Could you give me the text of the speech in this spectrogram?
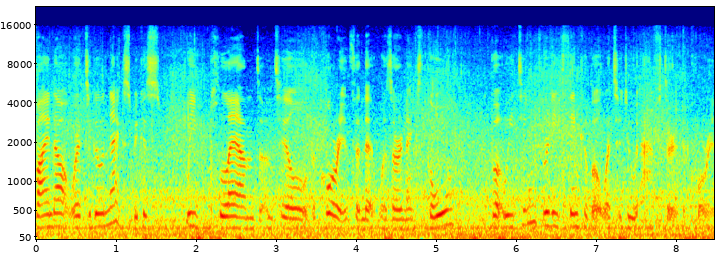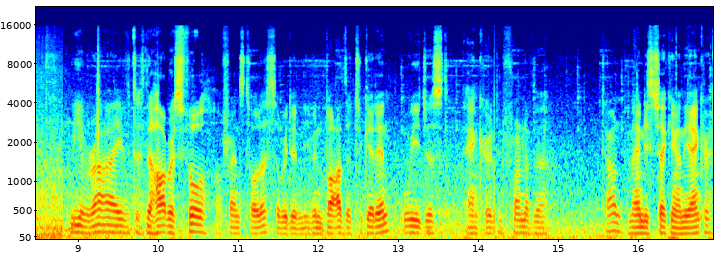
find out where to go next because we planned until the Corinth and that was our next goal but we didn't really think about what to do after the Corinth We arrived, the harbor's full, our friends told us, so we didn't even bother to get in. We just anchored in front of the town. Mandy's checking on the anchor.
